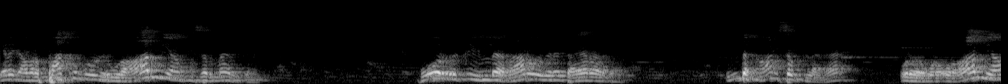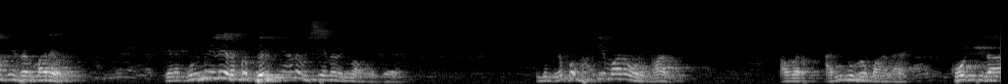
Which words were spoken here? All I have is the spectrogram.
எனக்கு அவரை பார்க்கும்போது ஒரு ஆர்மி ஆஃபீஸர் தான் இருக்கு எனக்கு. போருக்கு இல்லை ராணுவ வீரர் தயாராக இருக்கும் இந்த கான்செப்டில் ஒரு ஒரு- ஒரு ஆர்மி ஆஃபீஸர் மாதிரி அவர். எனக்கு உண்மையிலேயே ரொம்ப பெருமையான விஷயம் என்ன தெரியுமா உங்களுக்கு? இன்னைக்கு ரொம்ப முக்கியமான ஒரு நாள். அவர் அறிமுகமான கோகிலா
